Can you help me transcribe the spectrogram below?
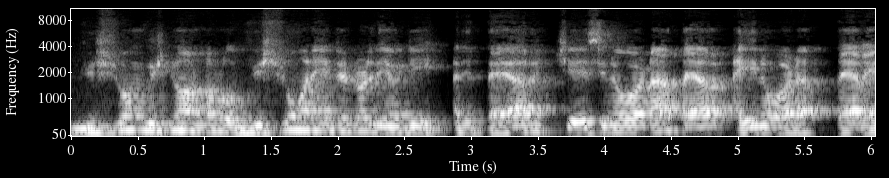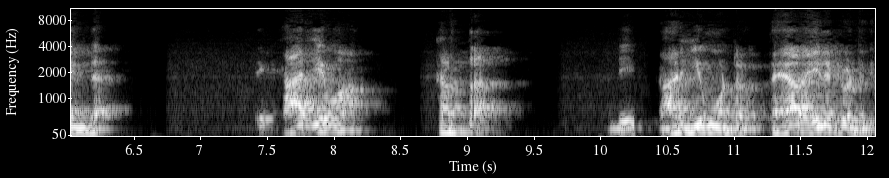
విశ్వం విష్ణు అనడంలో విశ్వం అనేటటువంటిది ఏమిటి? అది తయారు చేసినవాడా తయారు అయినవాడా తయారైందా? అంటే కార్యమా? కర్త. అంటే కార్యము అంటారు తయారైనటువంటిది.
